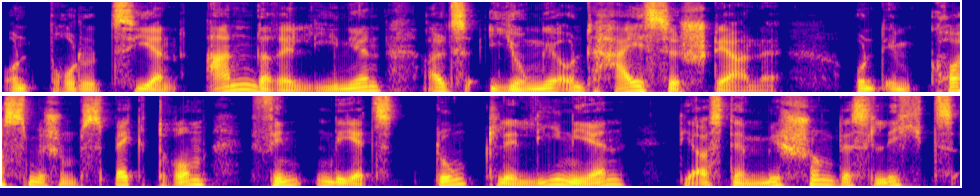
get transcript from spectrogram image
und produzieren andere Linien als junge und heiße Sterne. Und im kosmischen Spektrum finden wir jetzt dunkle Linien, die aus der Mischung des Lichts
